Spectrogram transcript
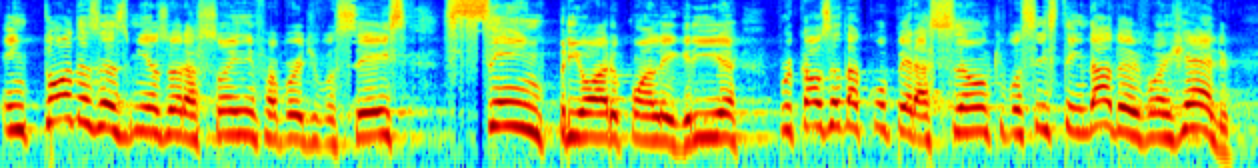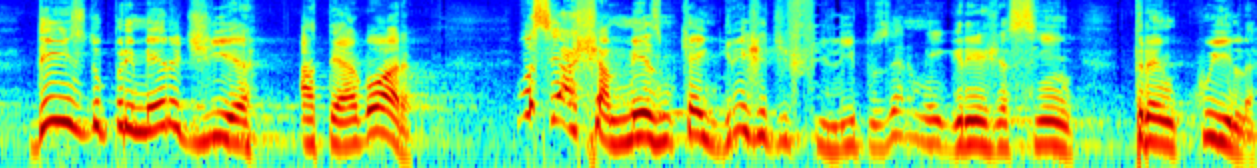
Em todas as minhas orações em favor de vocês, sempre oro com alegria, por causa da cooperação que vocês têm dado ao Evangelho, desde o primeiro dia até agora. Você acha mesmo que a igreja de Filipos era uma igreja assim, tranquila?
